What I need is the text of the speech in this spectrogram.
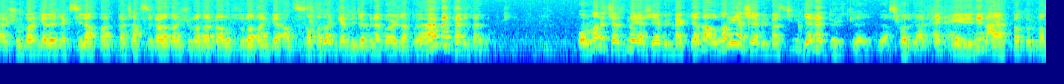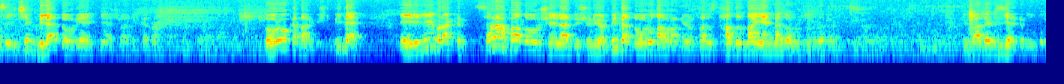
yani şuradan gelecek silahtan, kaçak sigaradan şu kadarını alıp zuladan at, satacak, kendi cebine koyacak ve hemen temizlerler. Onlar içerisinde yaşayabilmek ya da onların yaşayabilmesi için gene dürüstlüğe ihtiyaç var. Yani en eğrinin ayakta durması için bile doğruya ihtiyaç var. Dikkat edin. Doğru o kadar güçlü. Bir de eğriliği bırakın. Serapa doğru şeyler düşünüyor. Bir de doğru davranıyorsanız tadından yenmez olursunuz efendim. İfademiz yerini buldu.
